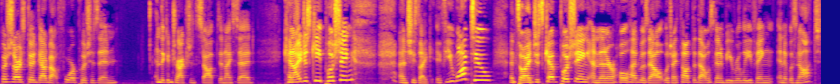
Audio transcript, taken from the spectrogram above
push as hard as could, got about 4 pushes in and the contraction stopped and I said, can I just keep pushing? And she's like, if you want to. And so I just kept pushing, and then her whole head was out, which I thought that that was going to be relieving, and it was not.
